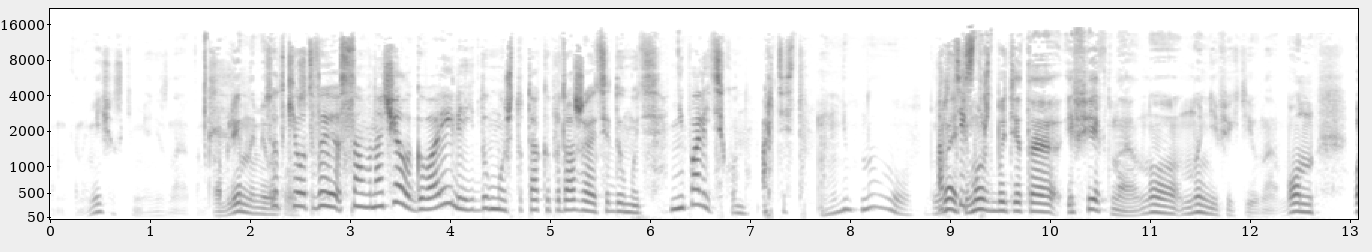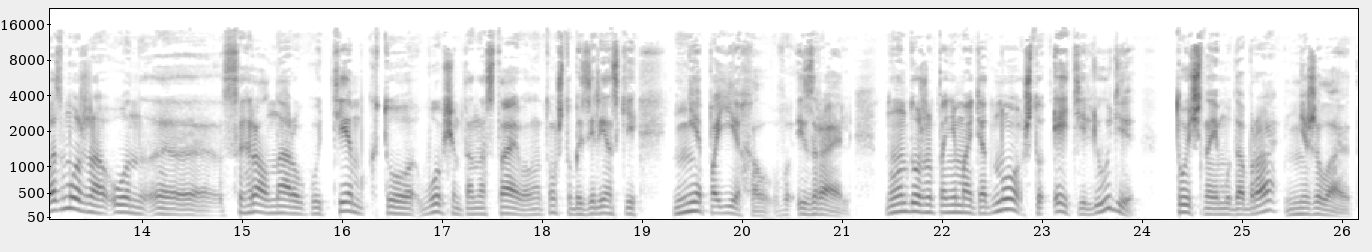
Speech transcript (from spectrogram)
там, экономическими, я не знаю, там, проблемными Все-таки вот вы с самого начала говорили, и думаю, что так и продолжаете думать, не политик он, артист. Ну, артист. знаете, может быть, это эффектно, но, но неэффективно. Он, возможно, он э, сыграл на руку тем, кто, в общем-то, настаивал на том, чтобы Зеленский не поехал в Израиль. Но он должен понимать одно, что эти люди точно ему добра не желают.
